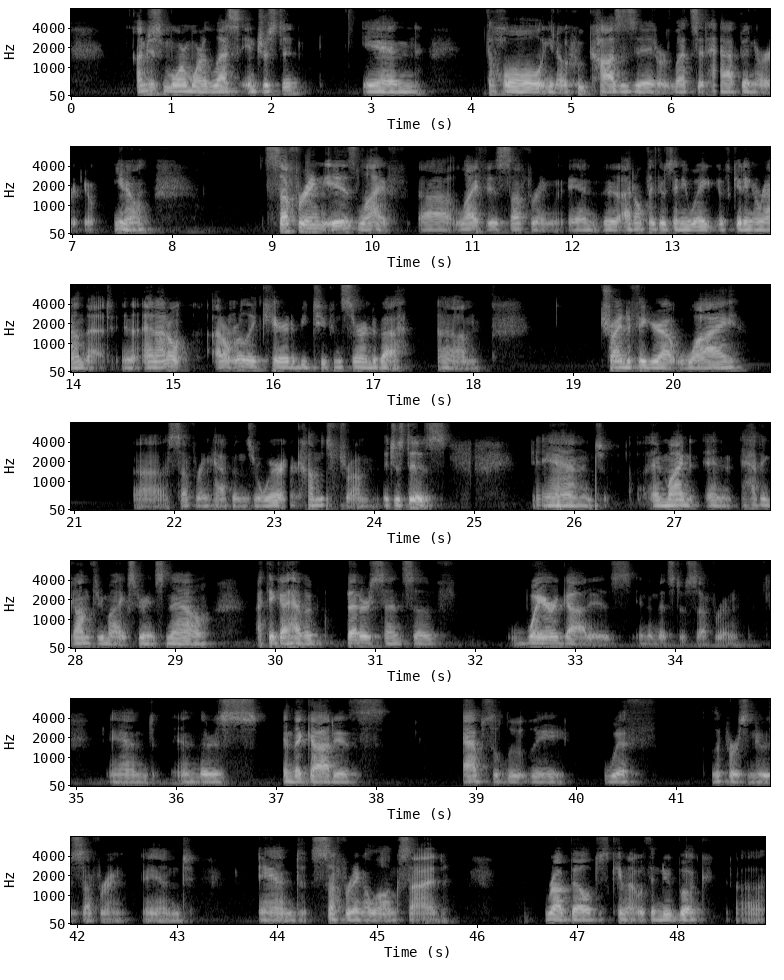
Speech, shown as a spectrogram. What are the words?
I'm just more and more less interested in the whole, you know, who causes it or lets it happen or, you know, suffering is life. Uh, life is suffering, and I don't think there's any way of getting around that. And, and I don't, I don't really care to be too concerned about um, trying to figure out why uh, suffering happens or where it comes from. It just is. And and mine and having gone through my experience now, I think I have a better sense of where God is in the midst of suffering. And and there's and that God is absolutely with the person who is suffering and and suffering alongside. Rob Bell just came out with a new book uh,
